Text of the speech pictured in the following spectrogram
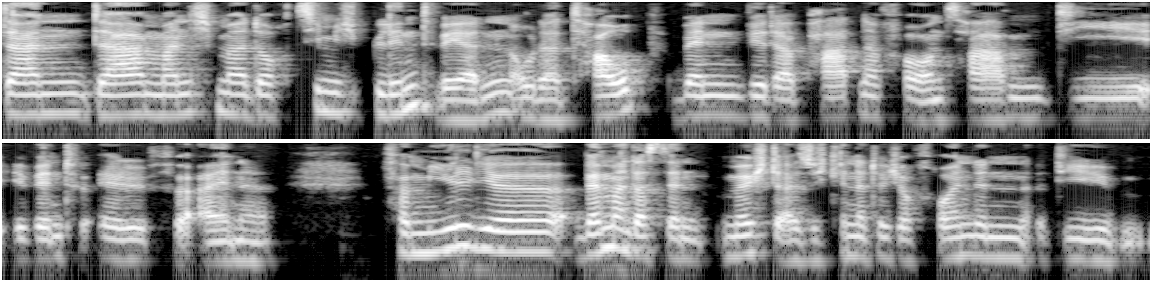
dann da manchmal doch ziemlich blind werden oder taub, wenn wir da Partner vor uns haben, die eventuell für eine Familie, wenn man das denn möchte, also ich kenne natürlich auch Freundinnen, die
